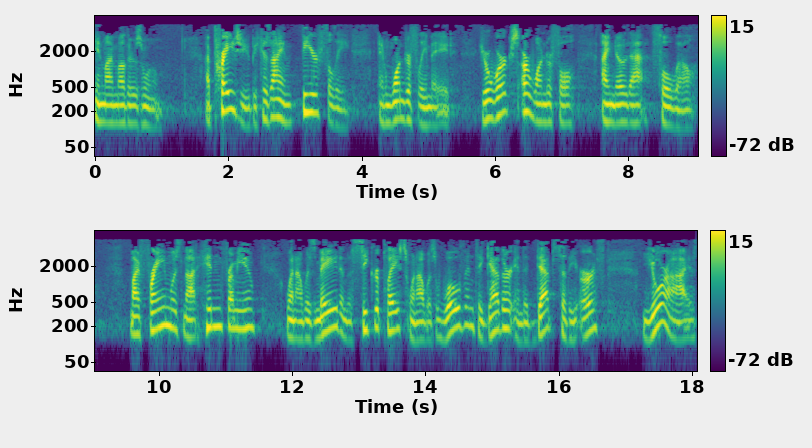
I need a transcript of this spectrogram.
in my mother's womb. I praise you because I am fearfully and wonderfully made. Your works are wonderful. I know that full well. My frame was not hidden from you when I was made in the secret place, when I was woven together in the depths of the earth. Your eyes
